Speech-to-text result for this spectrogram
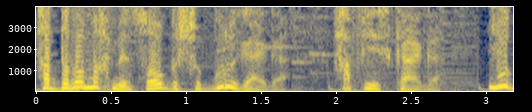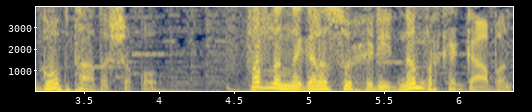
haddaba maxmil soo gasho gurigaaga xafiiskaaga iyo goobtaada shaqo. Fadlan nagala soo xidhiidh nambarka gaaban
